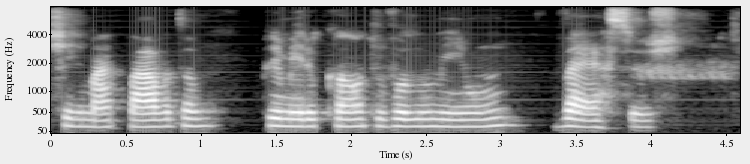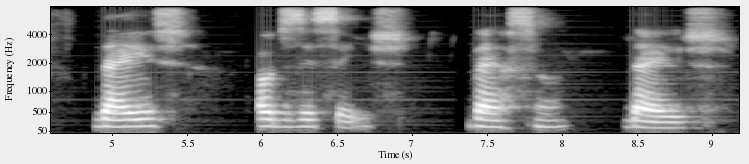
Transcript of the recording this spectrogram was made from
Srimad Bhagavatam, primeiro canto, volume 1, versos 10 ao 16. Verso 10.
